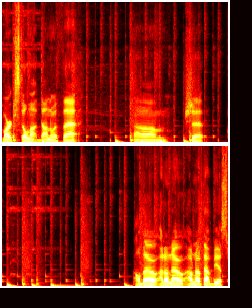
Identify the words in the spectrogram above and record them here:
Mark's still not done with that. Um, shit. Although, I don't know. I don't know if that would be as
